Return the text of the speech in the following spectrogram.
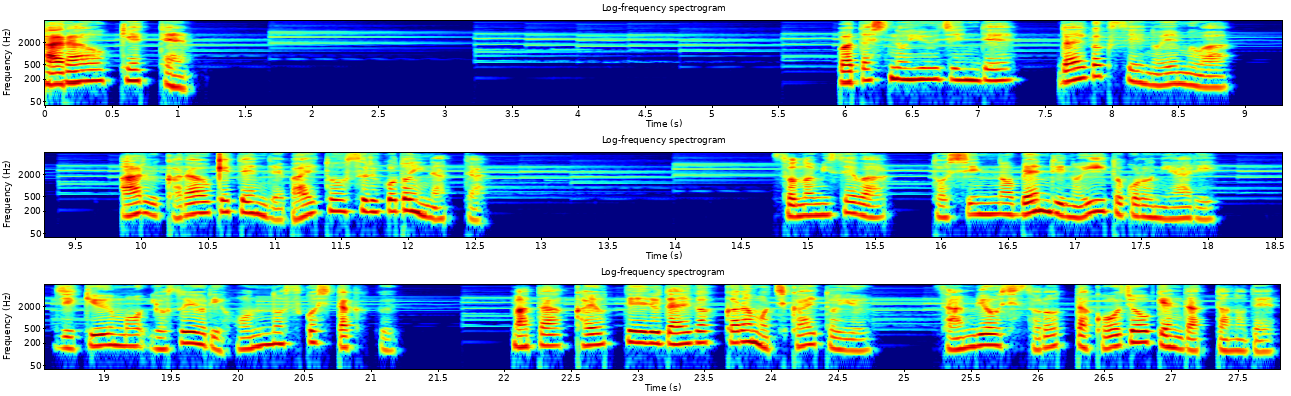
カラオケ店私の友人で大学生の M はあるカラオケ店でバイトをすることになった。その店は都心の便利のいいところにあり、時給もよそよりほんの少し高く、また通っている大学からも近いという三拍子揃った好条件だったので、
